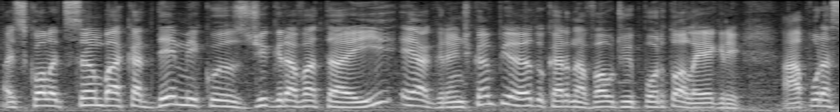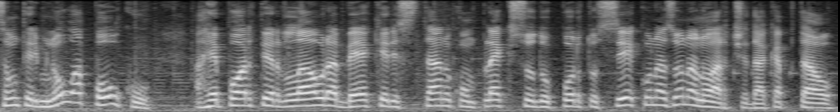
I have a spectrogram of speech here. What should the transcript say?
A Escola de Samba Acadêmicos de Gravataí é a grande campeã do Carnaval de Porto Alegre. A apuração terminou há pouco. A repórter Laura Becker está no complexo do Porto Seco, na zona norte da capital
